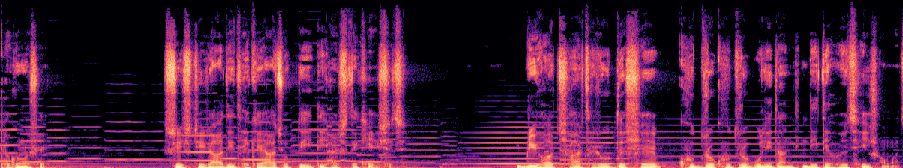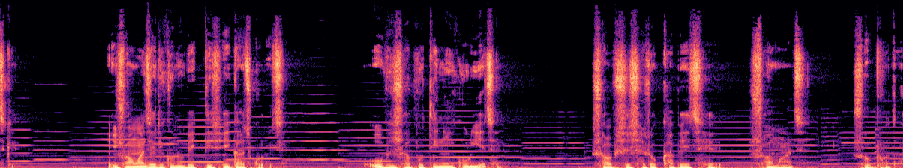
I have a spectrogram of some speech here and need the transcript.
ঠাকুর ঠাকুরমশাই, সৃষ্টির আদি থেকে আজ অব্দি ইতিহাস দেখে এসেছে। বৃহৎ স্বার্থের উদ্দেশ্যে ক্ষুদ্র ক্ষুদ্র বলিদান দিতে হয়েছে এই সমাজকে। এই সমাজেরই কোনো ব্যক্তি সেই কাজ করেছে। অভিশাপও তিনিই কুড়িয়েছেন। সবশেষে রক্ষা পেয়েছে সমাজ, সভ্যতা।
